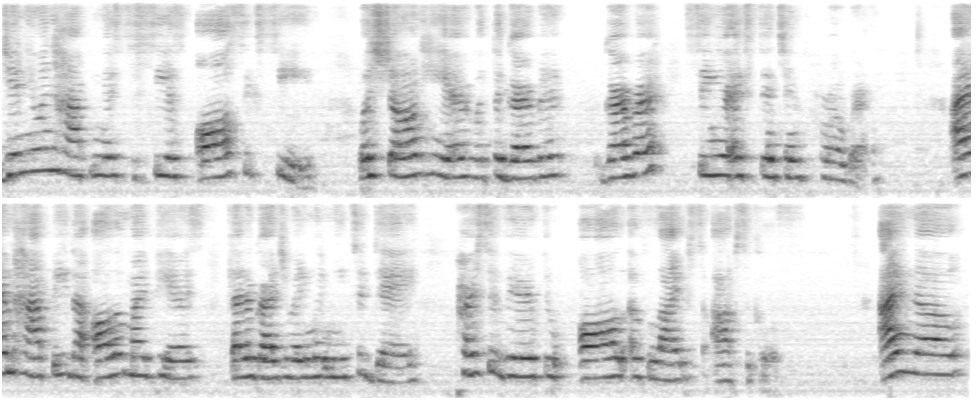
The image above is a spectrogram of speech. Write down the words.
Genuine happiness to see us all succeed was shown here with the Gerber, Gerber Senior Extension Program. I am happy that all of my peers that are graduating with me today persevered through all of life's obstacles. I know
